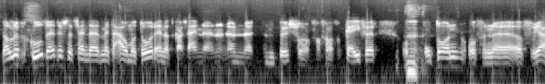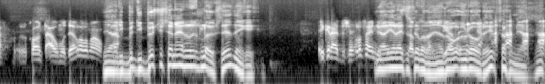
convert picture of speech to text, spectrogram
Dan luchtgekoeld, hè, dus dat zijn de, met de oude motoren. En dat kan zijn een, een, een bus van, van, van, van Kever, of een Ponton, of, een, eh, of ja, gewoon het oude model allemaal. Ja, Die, die busjes zijn eigenlijk het leukste, hè, denk ik. Ik rijd er zelf heen. dus Ja, je rijdt er zelf een, een, ro- ja. een rode, ik zag hem, ja. ja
